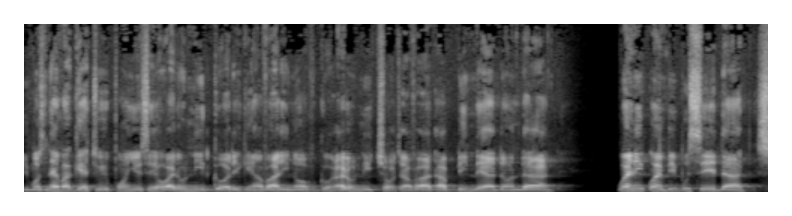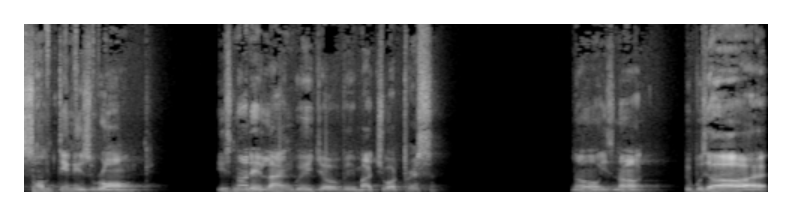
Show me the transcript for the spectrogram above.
You must never get to a point you say, Oh, I don't need God again. I've had enough of God. I don't need church. I've, had, I've been there, done that. When, it, when people say that, something is wrong. It's not a language of a matured person. No, it's not. People say, oh, I,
